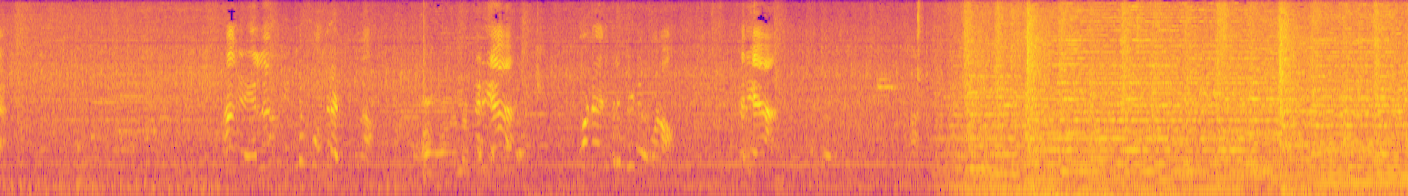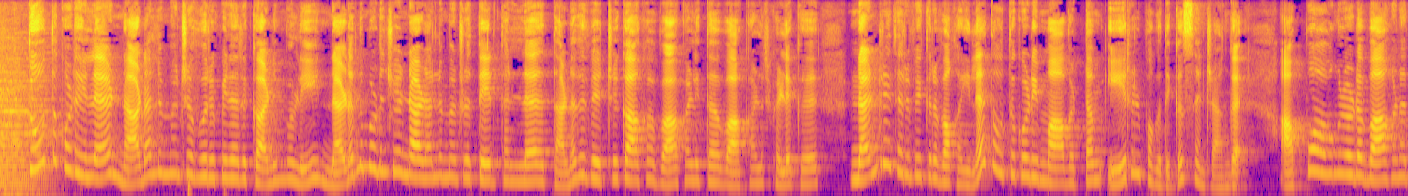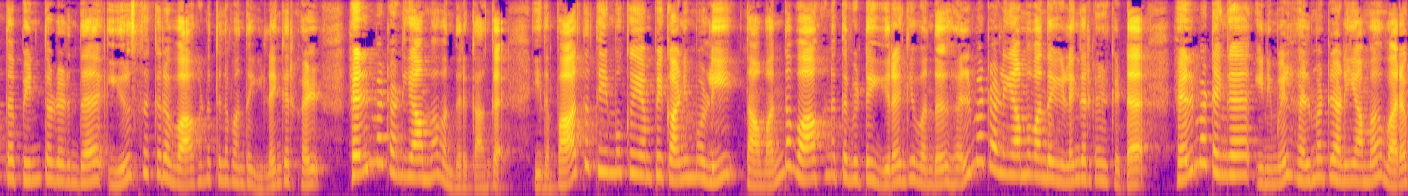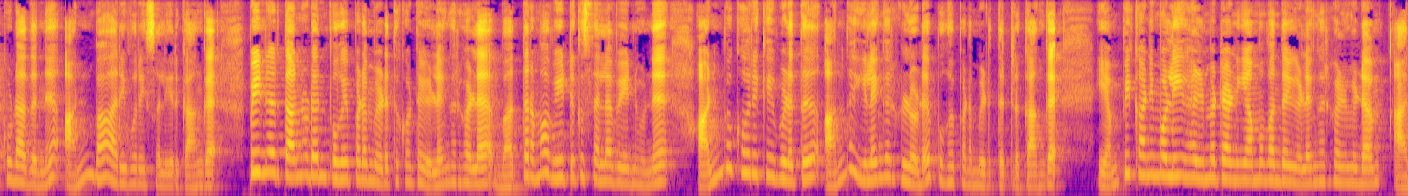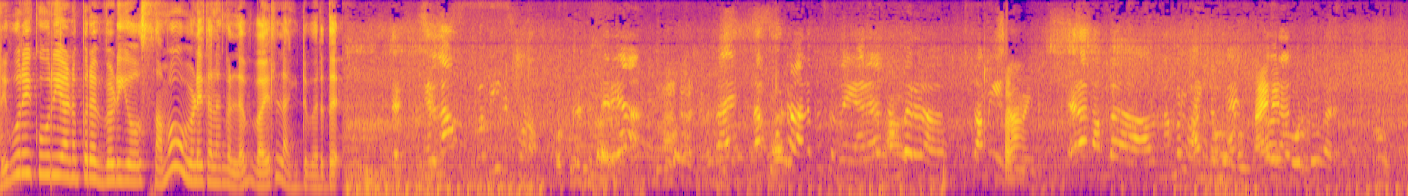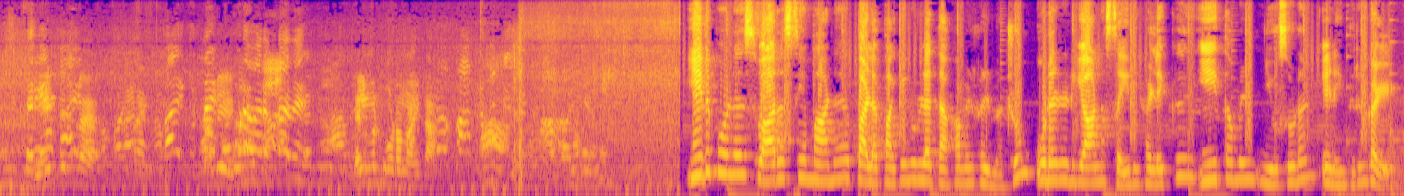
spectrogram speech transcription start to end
நில்லுங்க நாங்க எல்லாரும் நின்று போட்டோ எடுத்துக்கலாம். சரியா? போட்டோ எடுத்துட்டு வீட்டுக்கு போனோம் சரியா? தூத்துக்குடியில நாடாளுமன்ற உறுப்பினர் கனிமொழி நடந்து முடிஞ்ச நாடாளுமன்ற தேர்தலில் தனது வெற்றிக்காக வாக்களித்த வாக்காளர்களுக்கு நன்றி தெரிவிக்கிற வகையில் தூத்துக்குடி மாவட்டம் ஏரல் பகுதிக்கு சென்றாங்க. அப்போ அவங்களோட வாகனத்தை பின்தொடர்ந்த இருசக்கர வாகனத்துல வந்த இளைஞர்கள் ஹெல்மெட் அணியாம வந்திருக்காங்க. இதை பார்த்து திமுக எம்பி கனிமொழி தான் வந்த வாகனத்தை விட்டு இறங்கி வந்து ஹெல்மெட் அணியாம வந்த இளைஞர்கள் கிட்ட ஹெல்மெட் எங்க? இனிமேல் ஹெல்மெட் அணியாம வரக்கூடாதுன்னு அன்பா அறிவுரை சொல்லியிருக்காங்க. பின்னர் தன்னுடன் புகைப்படம் எடுத்துக்கொண்ட இளைஞர்களை பத்திரமா வீட்டுக்கு செல்ல வேணும்னு அன்பு கோரிக்கை விடுத்து அந்த இளைஞர்களோட புகைப்படம் எடுத்துட்டு இருக்காங்க. எம்பி கனிமொழி ஹெல்மெட் அணியாம வந்த இளைஞர்களிடம் அறிவுரை கூறி அனுப்புற வீடியோ சமூக வலைதளங்கள்ல வைரல் ஆகிட்டு வருது ஹெல்மெட் போடணும் இதுபோல சுவாரஸ்யமான பல பயனுள்ள தகவல்கள் மற்றும் உடனடியான செய்திகளுக்கு இ தமிழ் நியூஸுடன் இணைந்திருங்கள்.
